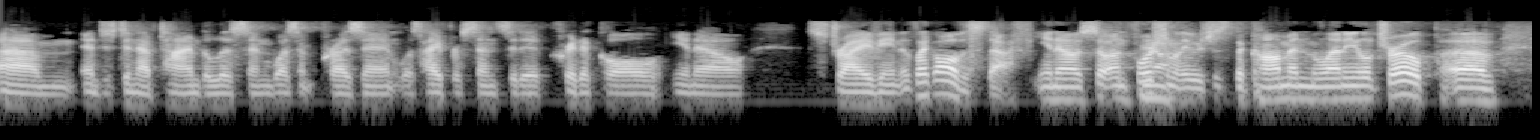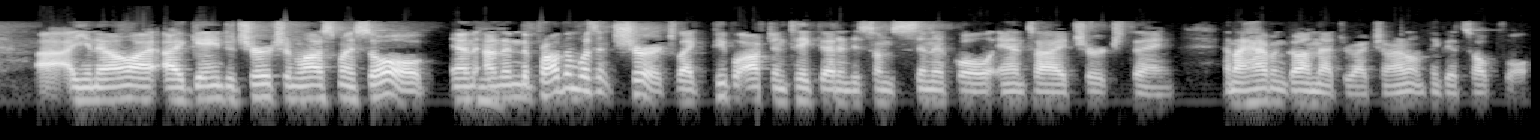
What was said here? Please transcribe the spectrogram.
um, and just didn't have time to listen, wasn't present, was hypersensitive, critical, you know, striving. It's like all the stuff, you know. So unfortunately, yeah. it was just the common millennial trope of. Uh, you know, I, I, gained a church and lost my soul. And, mm-hmm. and then the problem wasn't church. Like people often take that into some cynical anti-church thing. And I haven't gone that direction. I don't think it's helpful.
